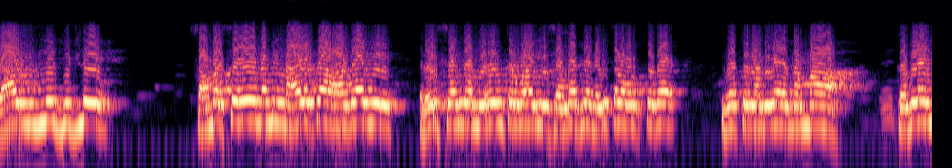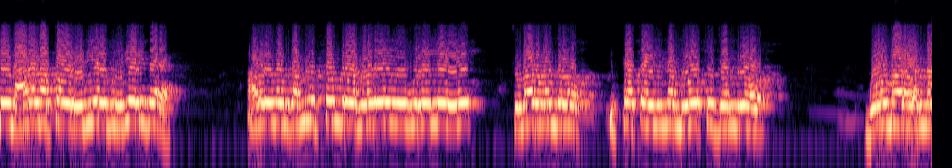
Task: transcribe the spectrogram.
ಯಾರು ಇರ್ಲಿ ಬಿಡ್ಲಿ ಸಮಸ್ಯೆಯೇ ನಮಗೆ ನಾಯಕ. ಹಾಗಾಗಿ ರೈತ ಸಂಘ ನಿರಂತರವಾಗಿ ಸಂಘಟನೆ ನಡೀತಾ ಹೋಗ್ತದೆ. ಇವತ್ತು ನನಗೆ ನಮ್ಮ ಕಬಿಯಲ್ಲಿ ನಾರಾಯಣಪ್ಪ ಅವರು ಹಿರಿಯರು ಹಿರಿಯರಿದ್ದಾರೆ. ಅವರು ನನ್ನ ಗಮನಕ್ಕೆ ತಂದ್ರು. ನೋಡಿ, ಈ ಊರಲ್ಲಿ ಸುಮಾರು ಒಂದು ಇಪ್ಪತ್ತೈದರಿಂದ ಮೂವತ್ತು ಜನರು ಗೋಮಾಳವನ್ನ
